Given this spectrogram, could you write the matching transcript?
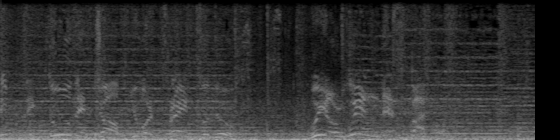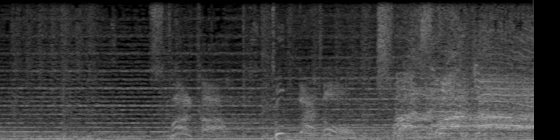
simply do the job you were trained to do, we'll win this battle. Sparta! To battle! Sparta! Demo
